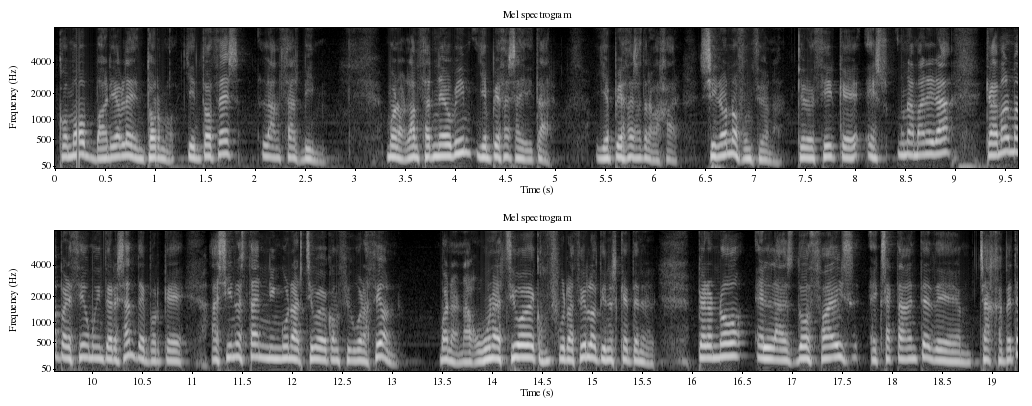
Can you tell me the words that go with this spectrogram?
como variable de entorno y entonces lanzas Beam. Bueno, lanzas NeoBeam y empiezas a editar y empiezas a trabajar. Si no, no funciona. Quiero decir que es una manera que además me ha parecido muy interesante porque así no está en ningún archivo de configuración. Bueno, en algún archivo de configuración lo tienes que tener, pero no en las dos files exactamente de ChatGPT.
